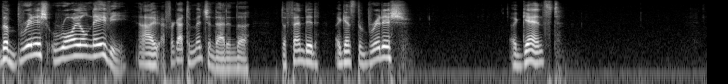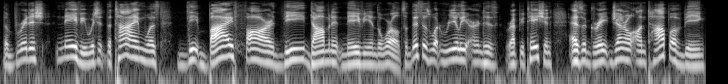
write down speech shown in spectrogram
the British Royal Navy. I, I forgot to mention that in the defended against the British against the British Navy, which at the time was the by far the dominant navy in the world. So this is what really earned his reputation as a great general, on top of being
